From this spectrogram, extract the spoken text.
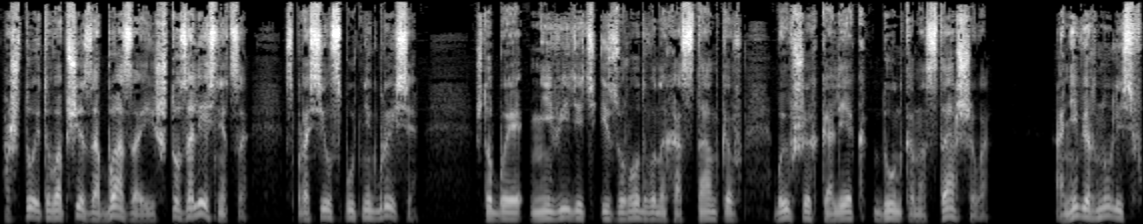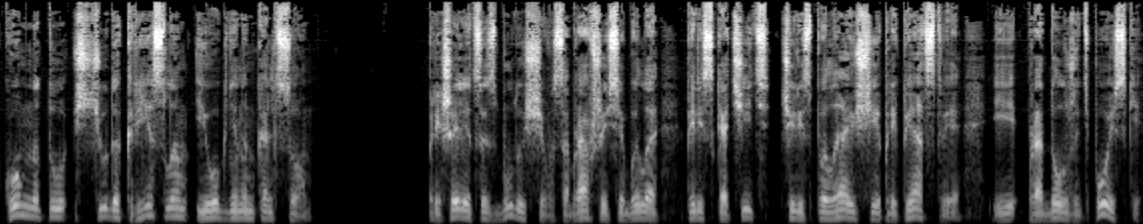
«А что это вообще за база и что за лестница?» — спросил спутник Брыся. Чтобы не видеть изуродованных останков бывших коллег Дункана-старшего, они вернулись в комнату с чудо-креслом и огненным кольцом. Пришелец из будущего, собравшийся было перескочить через пылающие препятствия и продолжить поиски,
